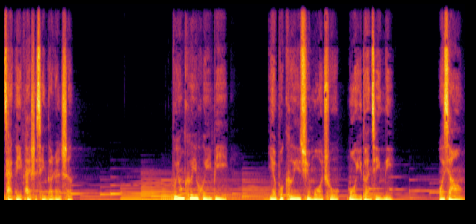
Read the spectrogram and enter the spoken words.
才可以开始新的人生。不用刻意回避，也不刻意去抹除某一段经历。我想，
